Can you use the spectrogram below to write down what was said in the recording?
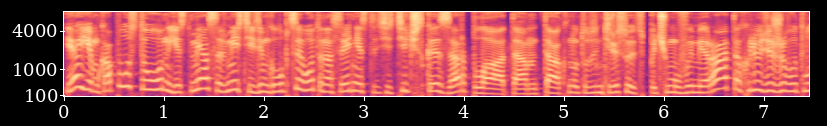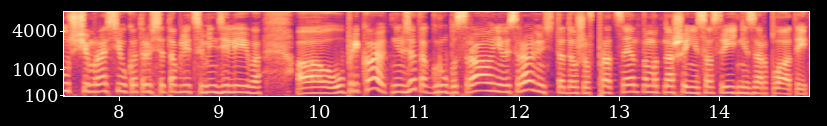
Я ем капусту, он ест мясо, вместе едим голубцы, вот она среднестатистическая зарплата. Так, ну тут интересуется, почему в Эмиратах люди живут лучше, чем в России, у которой все таблицы Менделеева. А, упрекают, нельзя так грубо сравнивать, сравнивать тогда уже в процентном отношении со средней зарплатой.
